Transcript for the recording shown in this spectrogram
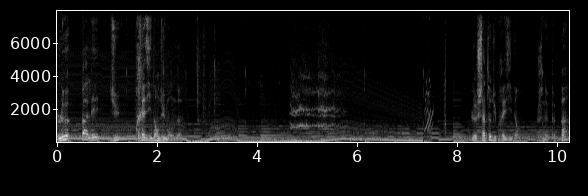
le palais du président du monde. Le château du président. Je ne peux pas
